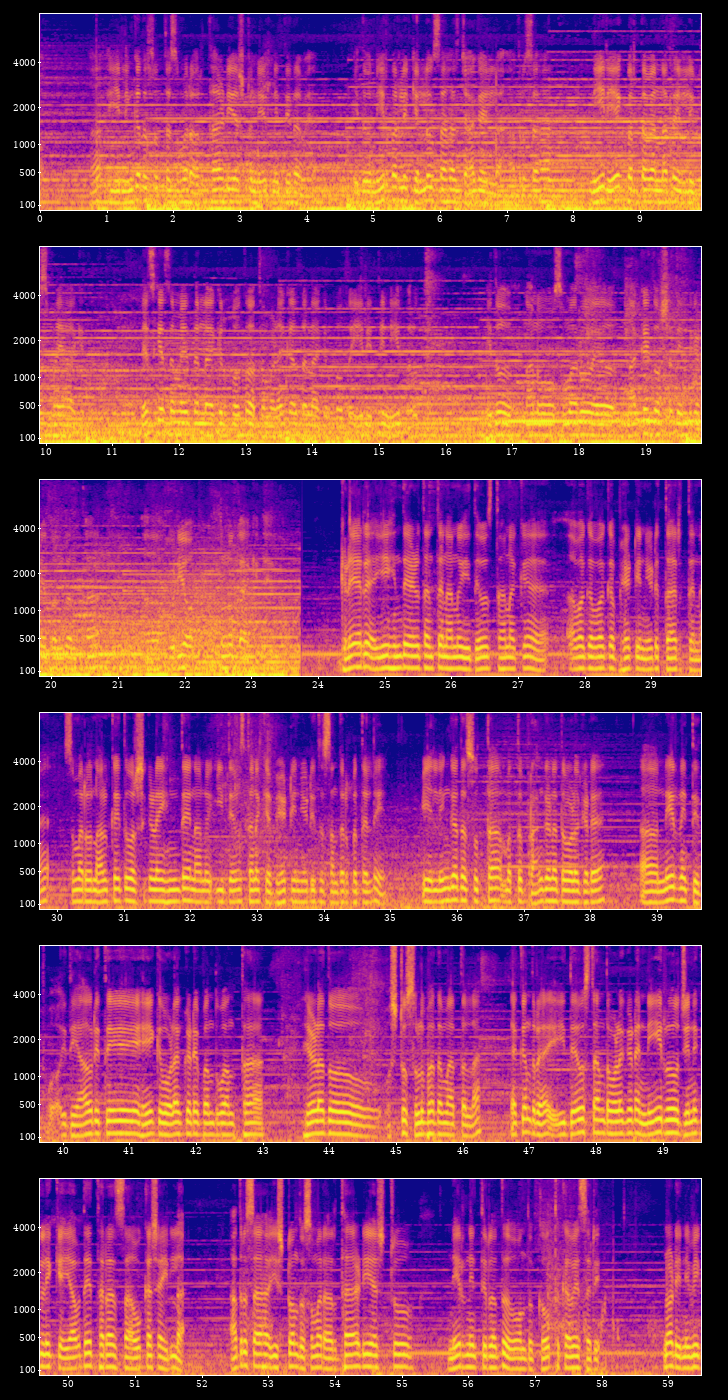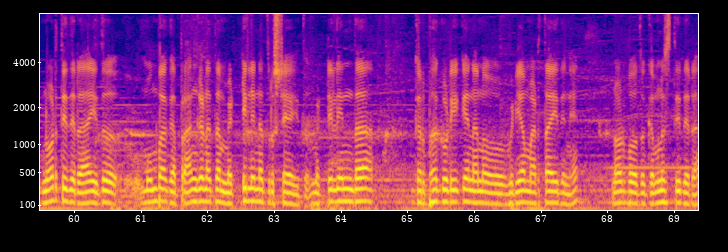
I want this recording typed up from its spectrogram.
ಈ ಲಿಂಗದ ಸುತ್ತ ಸುಮಾರು ಅರ್ಧ ಅಡಿಯಷ್ಟು ನೀರು ನಿಂತಿದ್ದಾವೆ ಇದು ನೀರು ಬರಲಿಕ್ಕೆ ಎಲ್ಲೂ ಸಹ ಜಾಗ ಇಲ್ಲ. ಆದರೂ ಸಹ ನೀರು ಹೇಗೆ ಬರ್ತವೆ ಅನ್ನೋದು ಇಲ್ಲಿ ವಿಸ್ಮಯ ಆಗಿದೆ. ಬೇಸಿಗೆ ಸಮಯದಲ್ಲಿ ಆಗಿರ್ಬೋದು ಅಥವಾ ಮಳೆಗಾಲದಲ್ಲಿ ಆಗಿರ್ಬೋದು ಈ ರೀತಿ ನೀರು ಬರುತ್ತೆ. ಇದು ನಾನು ಸುಮಾರು ನಾಲ್ಕೈದು ವರ್ಷದ ಹಿಂದ್ಗಡೆ ಬಂದಂಥ ವಿಡಿಯೋ ತುಣುಕಾಗಿದೆ ಗೆಳೆಯರೇ, ಈ ಹಿಂದೆ ಹೇಳಿದಂತೆ ನಾನು ಈ ದೇವಸ್ಥಾನಕ್ಕೆ ಅವಾಗವಾಗ ಭೇಟಿ ನೀಡುತ್ತಾ ಇರ್ತೇನೆ. ಸುಮಾರು ನಾಲ್ಕೈದು ವರ್ಷಗಳ ಹಿಂದೆ ನಾನು ಈ ದೇವಸ್ಥಾನಕ್ಕೆ ಭೇಟಿ ನೀಡಿದ ಸಂದರ್ಭದಲ್ಲಿ ಈ ಲಿಂಗದ ಸುತ್ತ ಮತ್ತು ಪ್ರಾಂಗಣದ ಒಳಗಡೆ ನೀರು ನಿಂತಿದ್ವು. ಇದು ಯಾವ ರೀತಿ ಹೇಗೆ ಒಳಗಡೆ ಬಂದ್ವು ಅಂತ ಹೇಳೋದು ಅಷ್ಟು ಸುಲಭದ ಮಾತಲ್ಲ. ಯಾಕಂದರೆ ಈ ದೇವಸ್ಥಾನದ ಒಳಗಡೆ ನೀರು ಜಿನುಗಲಿಕ್ಕೆ ಯಾವುದೇ ಥರ ಸಹ ಅವಕಾಶ ಇಲ್ಲ. ಆದರೂ ಸಹ ಇಷ್ಟೊಂದು ಸುಮಾರು ಅರ್ಧ ಅಡಿಯಷ್ಟು ನೀರು ನಿಂತಿರೋದು ಒಂದು ಕೌತುಕವೇ ಸರಿ. ನೋಡಿ, ನೀವೀಗ ನೋಡ್ತಿದ್ದೀರಾ, ಇದು ಮುಂಭಾಗ ಪ್ರಾಂಗಣದ ಮೆಟ್ಟಿಲಿನ ದೃಶ್ಯ ಇದು. ಮೆಟ್ಟಿಲಿಂದ ಗರ್ಭಗುಡಿಗೆ ನಾನು ವಿಡಿಯೋ ಮಾಡ್ತಾ ಇದ್ದೀನಿ. ನೋಡ್ಬೋದು, ಗಮನಿಸ್ತಿದ್ದೀರ?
